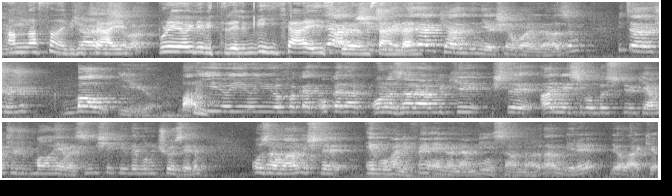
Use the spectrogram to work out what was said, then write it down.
bir Anlatsana bir hikaye. var. Burayı öyle bitirelim. Bir hikaye istiyorum yani şimdi şöyle, senden. neden kendini yaşaman lazım? Bir tane çocuk bal yiyor. Bal yiyor, yiyor, yiyor fakat o kadar ona zararlı ki işte annesi babası diyor ki ya bu çocuk bal yemesin bir şekilde bunu çözelim. O zaman işte Ebu Hanife en önemli insanlardan biri. Diyorlar ki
